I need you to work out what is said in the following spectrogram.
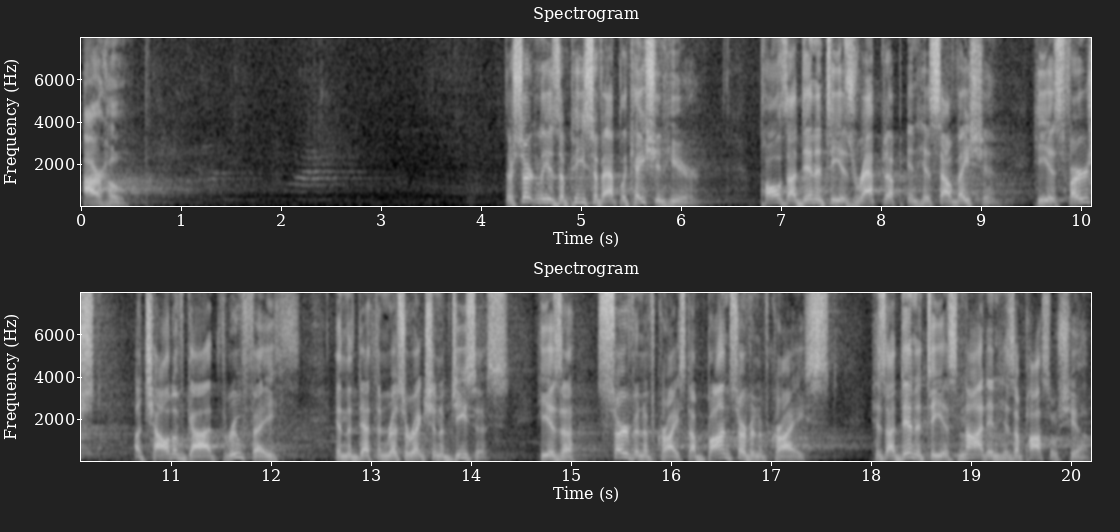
our hope. There certainly is a piece of application here. Paul's identity is wrapped up in his salvation. He is first a child of God through faith in the death and resurrection of Jesus. He is a servant of Christ, a bondservant of Christ. His identity is not in his apostleship.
